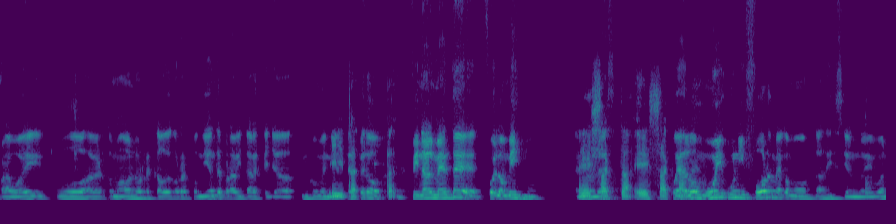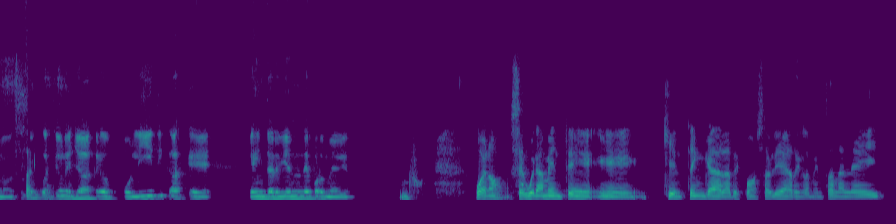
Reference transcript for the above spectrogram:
Paraguay pudo haber tomado los recaudos correspondientes para evitar aquellos inconvenientes, pero finalmente fue lo mismo. Exacta, exacto. Fue algo muy uniforme, como estás diciendo. Y bueno, son cuestiones ya, creo, políticas que, que intervienen de por medio. Bueno, seguramente eh, quien tenga la responsabilidad de reglamentar la ley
